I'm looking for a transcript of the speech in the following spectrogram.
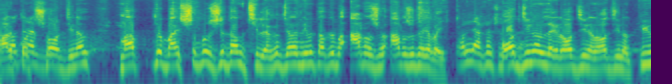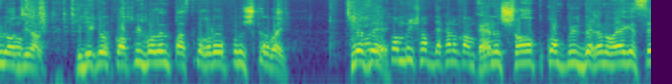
রাখবেন? অরিজিনাল মাত্র বাইশশো পঁচিশশো দাম ছিল। এখন যারা নিবে তাদের আঠারোশো আঠারোশো টাকা ভাই। অরিজিনাল দেখেন অরিজিনাল অরিজিনাল পিওর অরিজিনাল যদি কেউ কপি বলেন পাঁচ লক্ষ টাকা পুরস্কার ভাই। ঠিক আছে? সব দেখানো কম সব কমপ্লিট দেখানো হয়ে গেছে।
